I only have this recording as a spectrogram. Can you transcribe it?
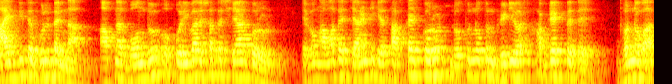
লাইক দিতে ভুলবেন না। আপনার বন্ধু ও পরিবারের সাথে শেয়ার করুন এবং আমাদের চ্যানেলটিকে সাবস্ক্রাইব করুন নতুন নতুন ভিডিওর আপডেট পেতে। ধন্যবাদ।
